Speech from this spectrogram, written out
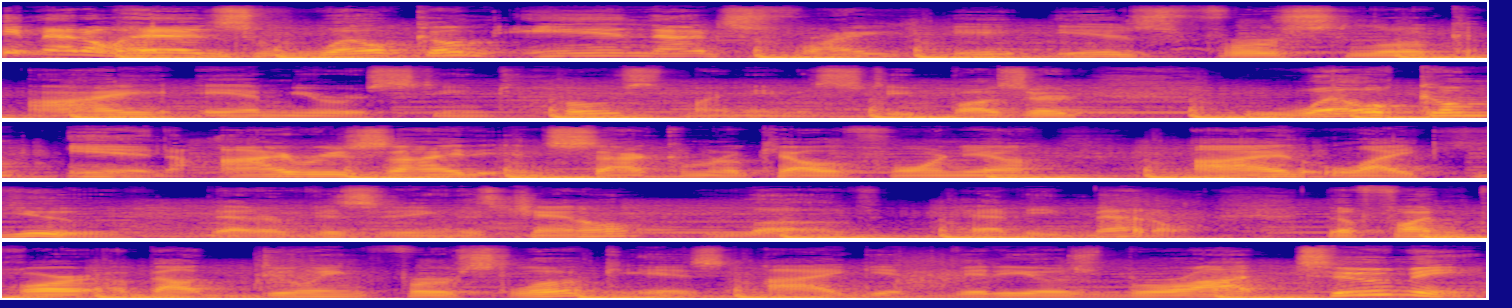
Hey metalheads, welcome in. That's right, it is First Look. I am your esteemed host. My name is Steve Buzzard. Welcome in. I reside in Sacramento, California. I, like you that are visiting this channel, love heavy metal. The fun part about doing First Look is I get videos brought to me,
